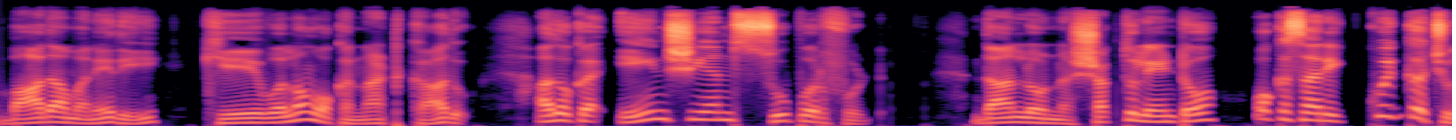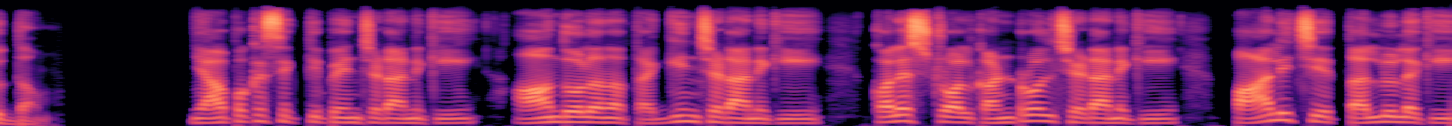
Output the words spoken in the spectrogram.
బాదాం అనేది కేవలం ఒక నట్ కాదు. అదొక ఏన్షియంట్ సూపర్ ఫుడ్. దానిలో ఉన్న శక్తులేంటో ఒకసారి క్విక్గా చూద్దాం. జ్ఞాపకశక్తి పెంచడానికి ఆందోళన తగ్గించడానికి కొలెస్ట్రాల్ కంట్రోల్ చేయడానికి పాలిచ్చే తల్లులకి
